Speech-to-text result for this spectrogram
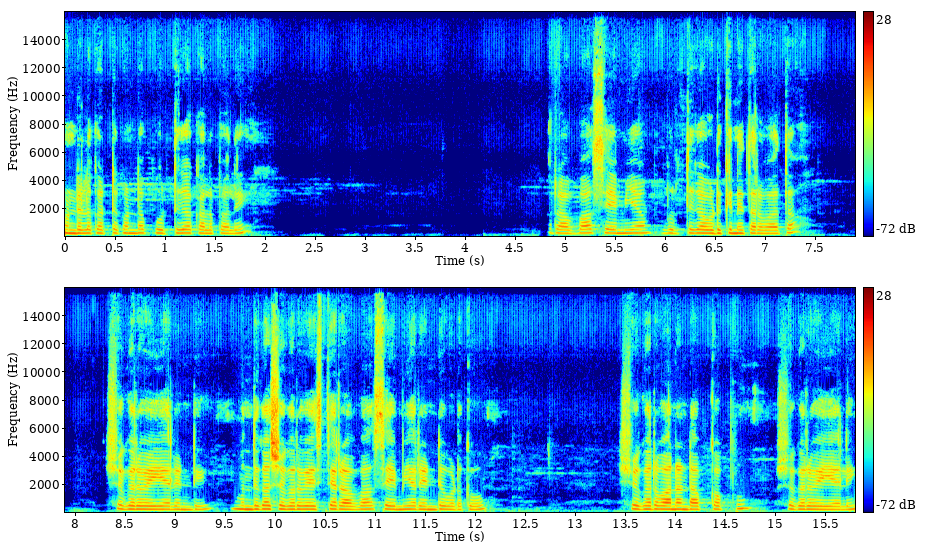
ఉండలు కట్టకుండా పూర్తిగా కలపాలి. రవ్వ సేమియా పూర్తిగా ఉడికిన తర్వాత షుగర్ వేయాలండి. ముందుగా షుగర్ వేస్తే రవ్వ సేమియా రెండు ఉడకవు. Sugar one and half cup sugar వేయాలి.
